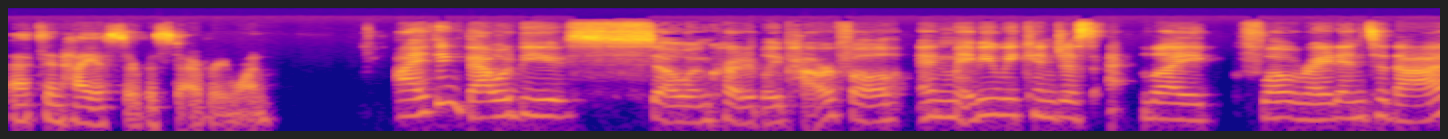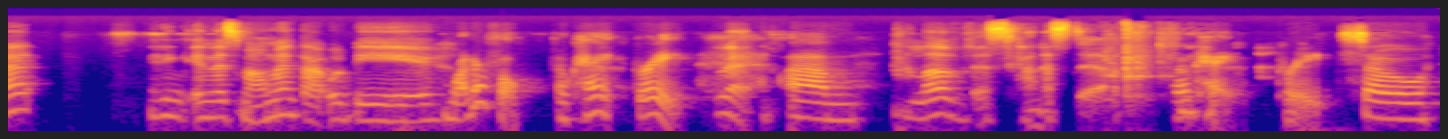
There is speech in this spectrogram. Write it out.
that's in highest service to everyone i think that would be so incredibly powerful and maybe we can just like flow right into that i think in this moment that would be wonderful. Okay great. Um, i love this kind of stuff. Okay great. So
